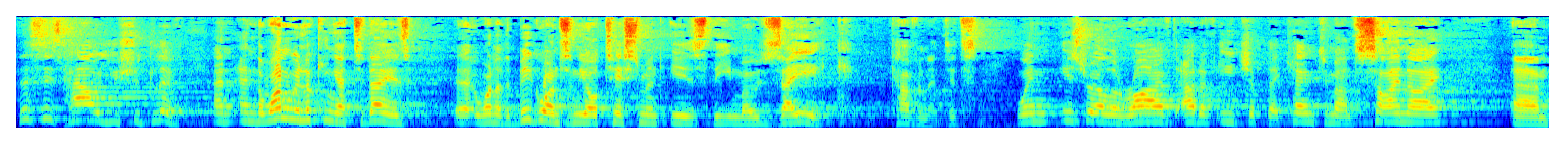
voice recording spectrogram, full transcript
This is how you should live. And, and the one we're looking at today is uh, one of the big ones in the Old Testament is the Mosaic covenant. It's when Israel arrived out of Egypt, they came to Mount Sinai. Um,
